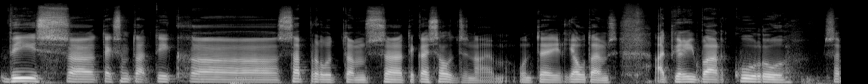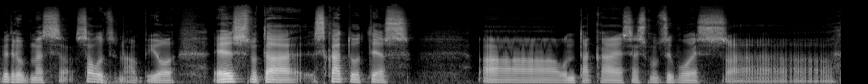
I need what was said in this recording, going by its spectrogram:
viss tā, tik saprotams tikai salīdzinājumu. Un te ir jautājums, atkarībā ar kuru sabiedrību mēs salīdzinām. Jo es nu, tā skatoties. Uh, un tā kā es esmu dzīvojis uh,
